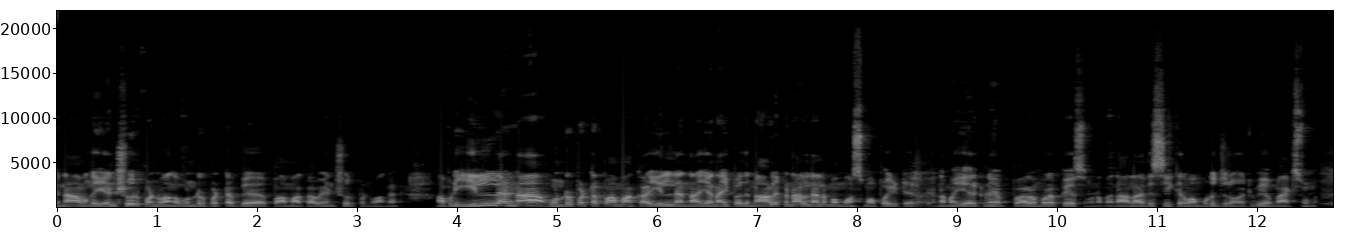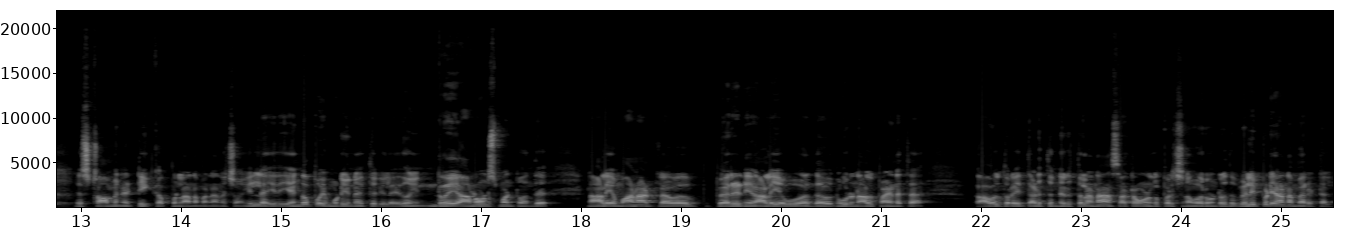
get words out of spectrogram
ஏன்னா அவங்க என்ஷூர் பண்ணுவாங்க. ஒன்றுபட்ட பாமகவை என்ஷூர் பண்ணுவாங்க. அப்படி இல்லைன்னா ஒன்றுபட்ட பாமக இல்லைன்னா ஏன்னா இப்போ அது நாளுக்கு நாள் நிலமை மோசமாக போயிட்டே இருக்குது நம்ம ஏற்கனவே பலமுறை பேசணும். நம்ம நான்லாம் இது சீக்கிரமாக முடிஞ்சிடும் it be maximum storm tea கப்புலாம் நம்ம நினச்சோம். இல்லை இது எங்கே போய் முடியும்னே தெரியல. ஏதோ இன்றைய அனௌன்ஸ்மெண்ட் வந்து நாளைய மாநாட்டில் பேரணி நாளைய அந்த நூறு நாள் பயணத்தை காவல்துறை தடுத்து நிறுத்தலைன்னா சட்டம் ஒழுங்கு பிரச்சனை வரும்ன்றது வெளிப்படையான மிரட்டல்.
